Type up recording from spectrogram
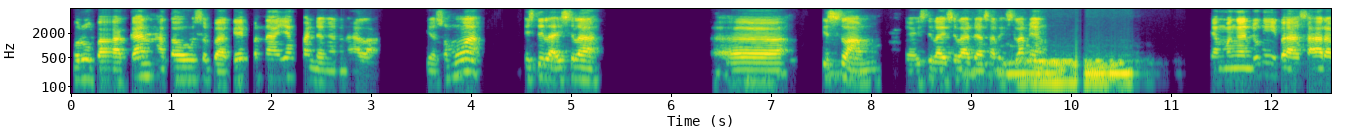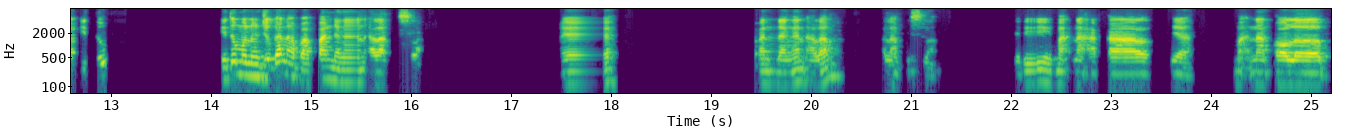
merupakan atau sebagai penayang pandangan Allah. Ya semua istilah-istilah uh, Islam, ya istilah-istilah dasar Islam yang yang mengandungi bahasa Arab itu itu menunjukkan apa? Pandangan alam Islam. Ya pandangan alam alam Islam. Jadi makna akal, ya makna kolab,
